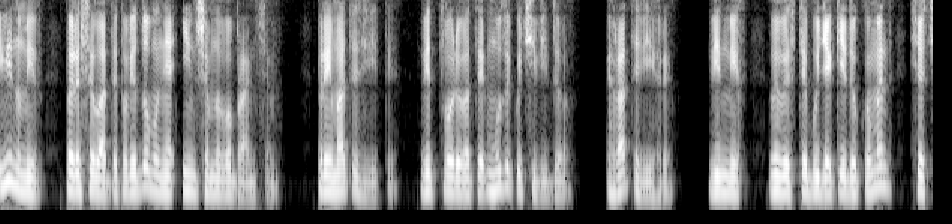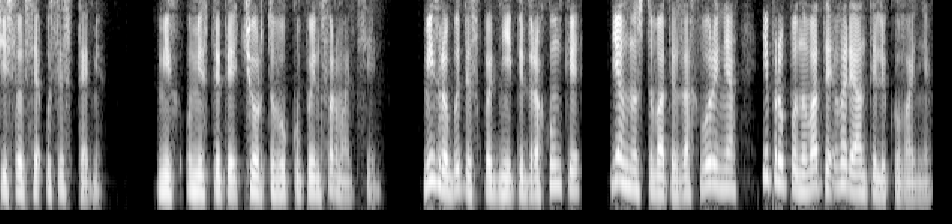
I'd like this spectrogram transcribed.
Він умів пересилати повідомлення іншим новобранцям, приймати звіти, відтворювати музику чи відео, грати в ігри. Він міг вивести будь-який документ, що числився у системі, міг умістити чортову купу інформації, міг робити складні підрахунки, діагностувати захворювання і пропонувати варіанти лікування.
